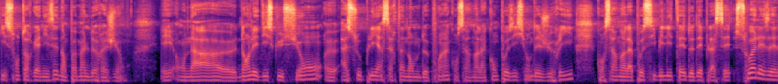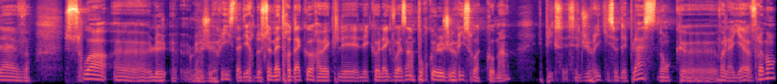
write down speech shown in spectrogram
qui sont organisés dans pas mal de régions. Et on a, euh, dans les discussions, euh, assoupli un certain nombre de points concernant la composition des jurys, concernant la possibilité de déplacer soit les élèves, soit euh, le, jury, c'est-à-dire de se mettre d'accord avec les, collègues voisins pour que le jury soit commun, et puis que c'est le jury qui se déplace. Donc voilà, il y a vraiment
